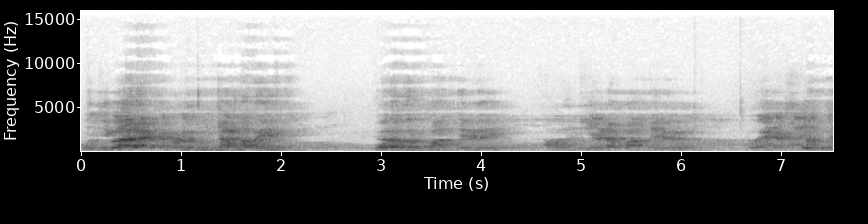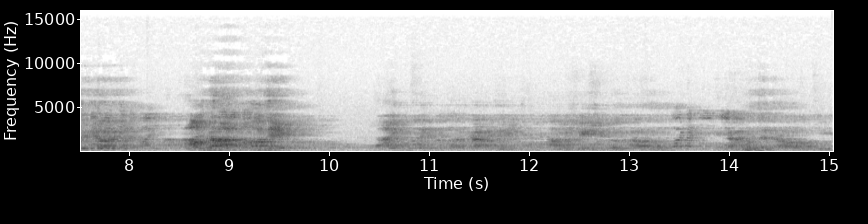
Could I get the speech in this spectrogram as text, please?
প্রতিবার একটা করে উচ্চার হবে, জনগণ প্রাণ দেবে। আমাদের ছেলেরা প্রাণ দেবে এবং একটা সুযোগ তৈরি হবে। আমরা আমাদের দায়িত্বের কারণে আমি সেই সুযোগ হারাবো এটা হতে দেওয়া উচিত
